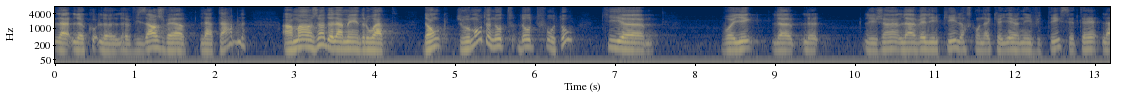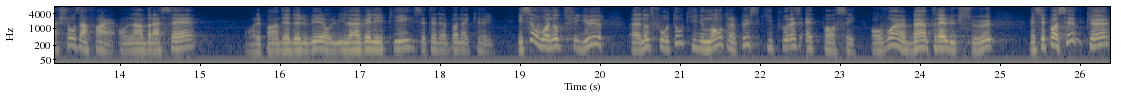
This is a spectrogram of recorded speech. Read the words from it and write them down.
le, visage vers la table, en mangeant de la main droite. Donc, je vous montre une autre, photos qui, euh, vous voyez, les gens lavaient les pieds lorsqu'on accueillait un invité. C'était la chose à faire. On l'embrassait, on répandait de l'huile, on lui lavait les pieds. C'était le bon accueil. Ici, on voit une autre figure, une autre photo qui nous montre un peu ce qui pourrait être passé. On voit un banc très luxueux, mais c'est possible que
